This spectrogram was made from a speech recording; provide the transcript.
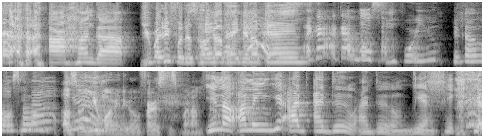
our, our hung up. You ready for this hung up, hanging up Yes, game? I got, I got a little something for you. You got a little something? know, oh, so you want me to go first? Is what I'm. You know, I mean, yeah, I, I do. I do. Yeah, pick, pick,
